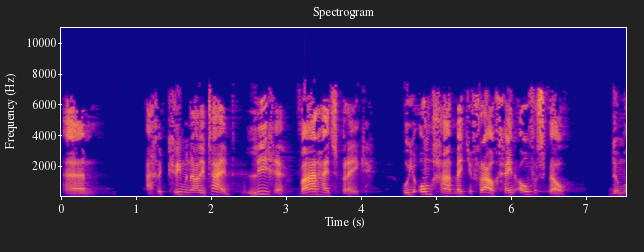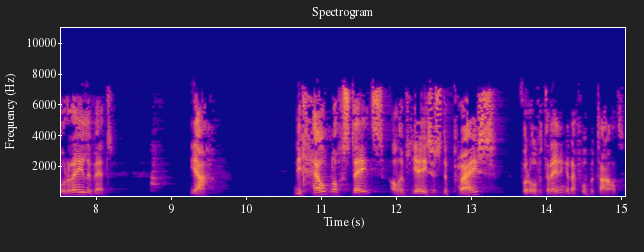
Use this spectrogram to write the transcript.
eh, eigenlijk criminaliteit, liegen, waarheid spreken. Hoe je omgaat met je vrouw, geen overspel. De morele wet. Ja, die geldt nog steeds, al heeft Jezus de prijs voor overtredingen daarvoor betaald.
